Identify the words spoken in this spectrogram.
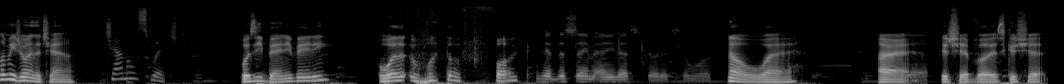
Let me join the channel. Channel switched. Was he ban evading? What? What the fuck? He had the same AnyDesk code as someone. No way. All right. Yeah. Good shit, boys. Good shit.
